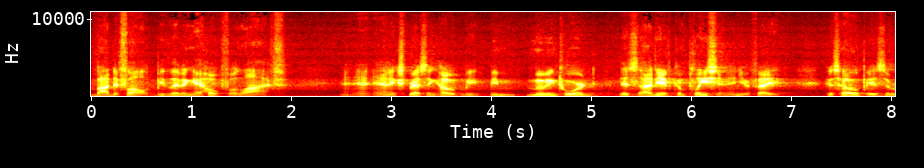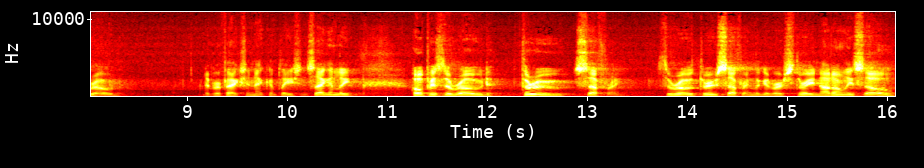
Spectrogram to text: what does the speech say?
by default, be living a hopeful life and, and expressing hope, be, be moving toward this idea of completion in your faith. Because hope is the road to perfection and completion. Secondly, hope is the road through suffering. It's the road through suffering. Look at verse 3. Not only so,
